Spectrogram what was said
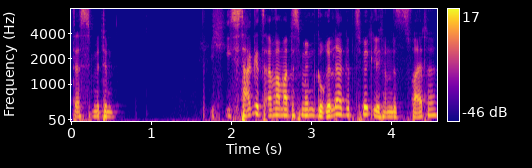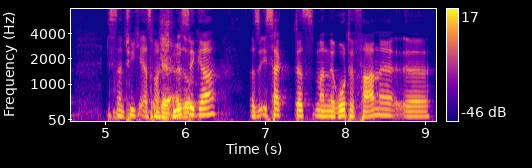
das mit dem. Ich, ich sage jetzt einfach mal, das mit dem Gorilla gibt es wirklich. Und das zweite ist natürlich erstmal Okay, also- schlüssiger. Also, ich sag, dass man eine rote Fahne, äh,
